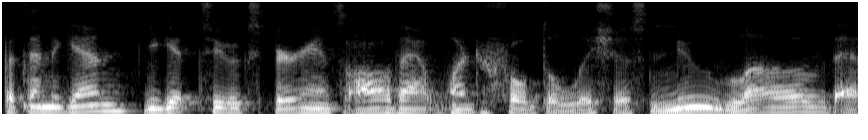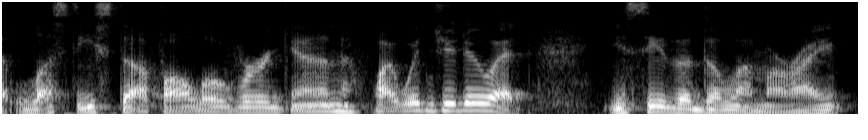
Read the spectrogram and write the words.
But then again, you get to experience all that wonderful, delicious new love, that lusty stuff all over again. Why wouldn't you do it? You see the dilemma, right?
